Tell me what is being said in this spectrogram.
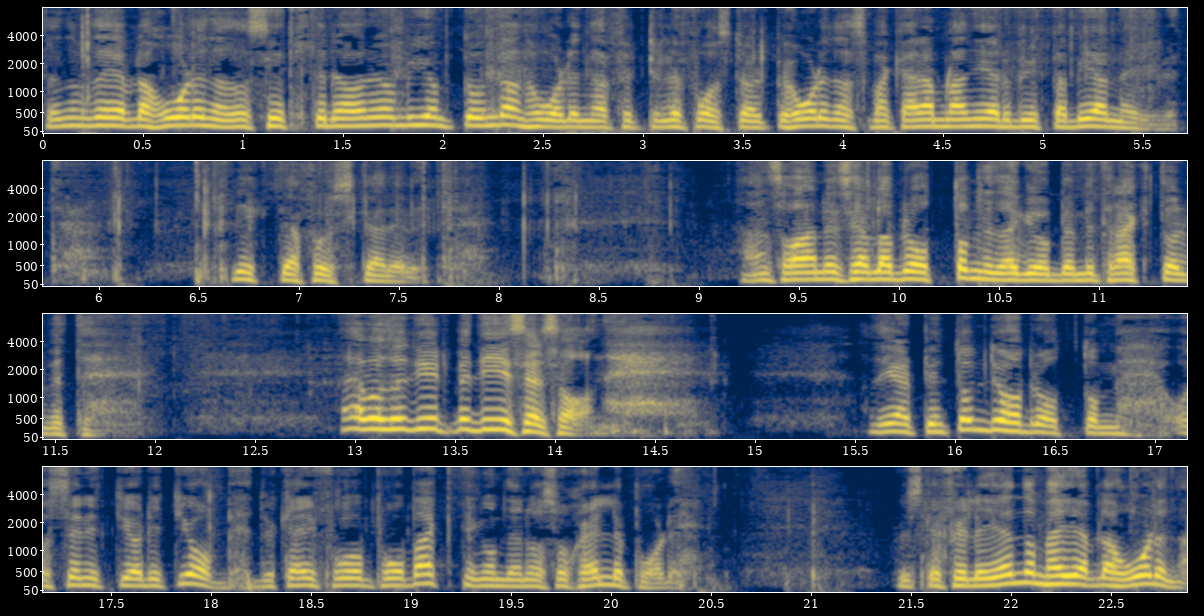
Sen de där jävla hålen, de sitter, de har gömt undan hålen för telefonstolpehålen så man kan ramla ner och bryta benen i. Vet du. Riktiga fuskare vet du. Han sa han är så jävla bråttom den där gubben med traktor vet du. Det var så dyrt med diesel sa han. Det hjälper inte om du har bråttom och sen inte gör ditt jobb. Du kan ju få påbackning om det är någon som skäller på dig. Du ska fylla igen de här jävla hålen.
